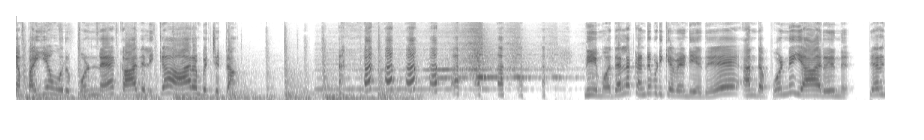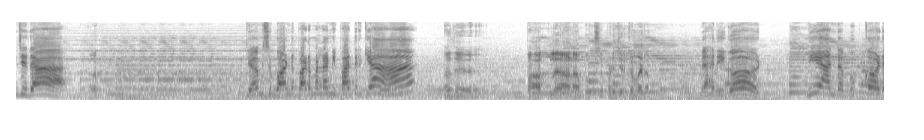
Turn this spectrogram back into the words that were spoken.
என் பையன் ஒரு பொண்ணை காதலிக்க ஆரம்பிச்சிட்டான். நீ முதல்ல கண்டுபிடிக்க வேண்டியது அந்த பொண்ணு யாருன்னு. தெரிஞ்சுதா? ஜேம்ஸ் பாண்டு படமெல்லாம் நீ பார்த்திருக்கியா? அது பார்க்கல ஆனா புக்ஸ் படிச்சிருக்கேன் மேடம் வெரி குட் நீ அந்த புக்கோட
